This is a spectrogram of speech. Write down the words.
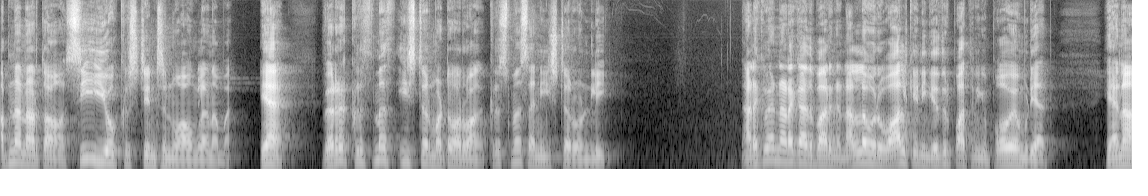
அப்படின்னா அர்த்தம் சிஇஓ கிறிஸ்டின்ஸ்னு அவங்கள நம்ம. ஏன்? வெறும் கிறிஸ்மஸ் ஈஸ்டர் மட்டும் வருவாங்க. கிறிஸ்மஸ் அண்ட் ஈஸ்டர் ஒன்லி நடக்கவே நடக்காது பாருங்கள் நல்ல ஒரு வாழ்க்கை நீங்கள் எதிர்பார்த்து நீங்கள் போகவே முடியாது. ஏன்னா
